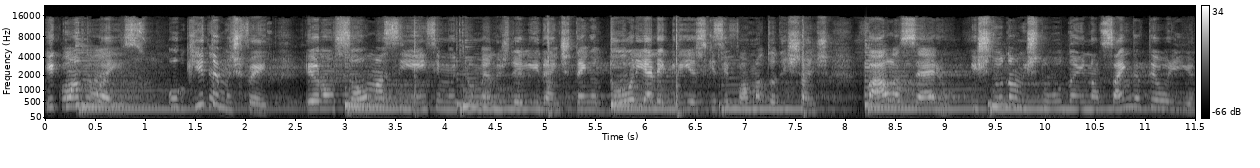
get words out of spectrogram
E quanto a isso, o que temos feito? Eu não sou uma ciência e muito menos delirante. Tenho dor e alegrias que se formam a todo instante. Fala sério, estudam, estudam e não saem da teoria.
